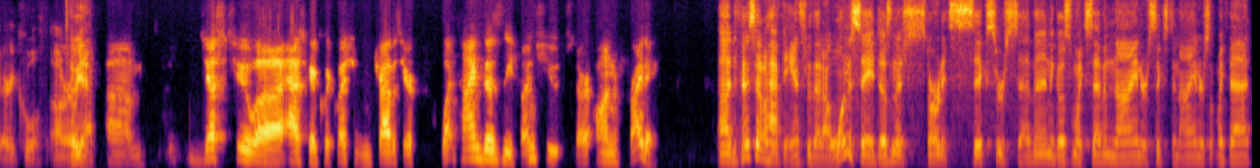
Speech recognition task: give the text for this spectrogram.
Very cool. All right. Oh, yeah. Um, just to uh, ask a quick question, Travis here. What time does the fun shoot start on Friday? Uh, defense Dad will have to answer that. I want to say, doesn't it start at six or seven? It goes from like seven nine or six to nine or something like that.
